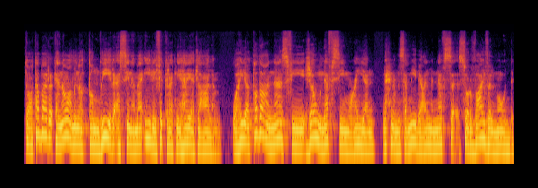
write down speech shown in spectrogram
تعتبر كنوع من التنظير السينمائي لفكرة نهاية العالم. وهي تضع الناس في جو نفسي معين. نحن بنسميه بعلم النفس survival mode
